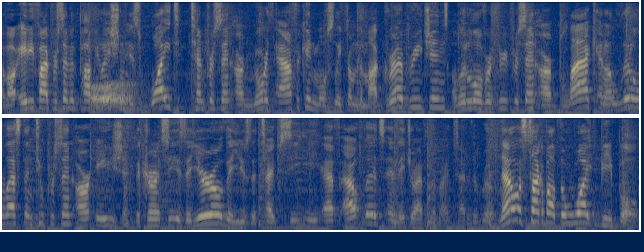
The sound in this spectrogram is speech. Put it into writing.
About 85% of the population Oh. is white, 10% are North African, mostly from the Maghreb regions, a little over 3% are black, and a little less than 2% are Asian. The currency is the euro, they use the type CEF outlets, and they drive on the right side of the road. Now let's talk about the white people.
